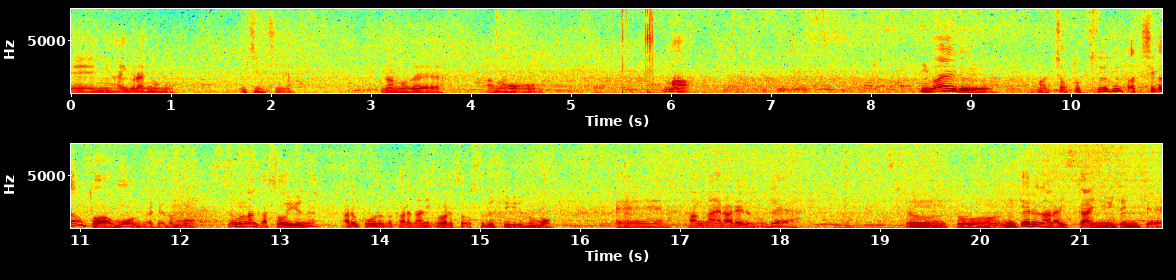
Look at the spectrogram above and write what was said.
えー、2杯ぐらい飲む。1日ね。なのであのまあいわゆる、まあ、ちょっと痛風とは違うとは思うんだけどもでもなんかそういうねアルコールが体に悪さをするというのも、えー、考えられるのでうんと抜けるなら1回抜いてみて、ね、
